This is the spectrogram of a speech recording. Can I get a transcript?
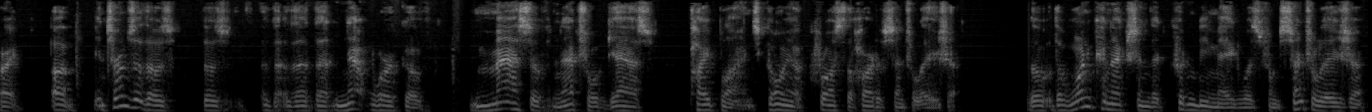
All right. Um, in terms of those, those the, the, that network of massive natural gas pipelines going across the heart of Central Asia, the, the one connection that couldn't be made was from Central Asia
